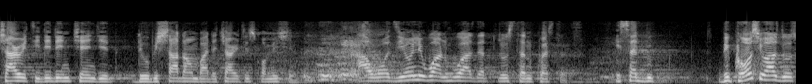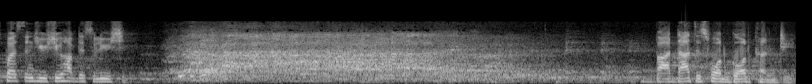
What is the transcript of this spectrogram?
charity didn't change it, they will be shut down by the Charities Commission. I was the only one who asked that, those 10 questions. He said, because you ask those questions, you should have the solution. but that is what God can do.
